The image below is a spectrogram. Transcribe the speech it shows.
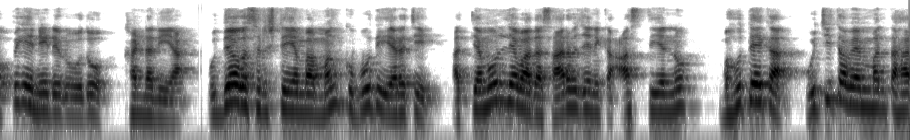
ಒಪ್ಪಿಗೆ ನೀಡಿರುವುದು ಖಂಡನೀಯ. ಉದ್ಯೋಗ ಸೃಷ್ಟಿ ಎಂಬ ಮಂಕು ಬೂದಿ ಎರಚಿ ಅತ್ಯಮೂಲ್ಯವಾದ ಸಾರ್ವಜನಿಕ ಆಸ್ತಿಯನ್ನು ಬಹುತೇಕ ಉಚಿತವೆಂಬಂತಹ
